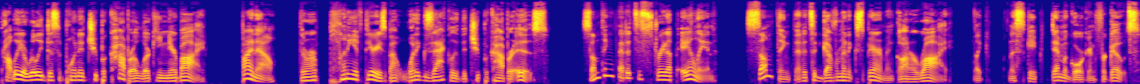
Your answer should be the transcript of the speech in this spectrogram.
probably a really disappointed chupacabra lurking nearby. By now, there are plenty of theories about what exactly the chupacabra is. Some think that it's a straight up alien. Some think that it's a government experiment gone awry, like an escaped demogorgon for goats.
